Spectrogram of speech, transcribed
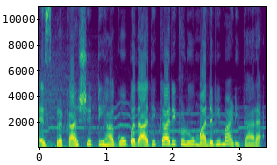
ಎಸ್ ಪ್ರಕಾಶ್ ಶೆಟ್ಟಿ ಹಾಗೂ ಪದಾಧಿಕಾರಿಗಳು ಮನವಿ ಮಾಡಿದ್ದಾರೆ.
